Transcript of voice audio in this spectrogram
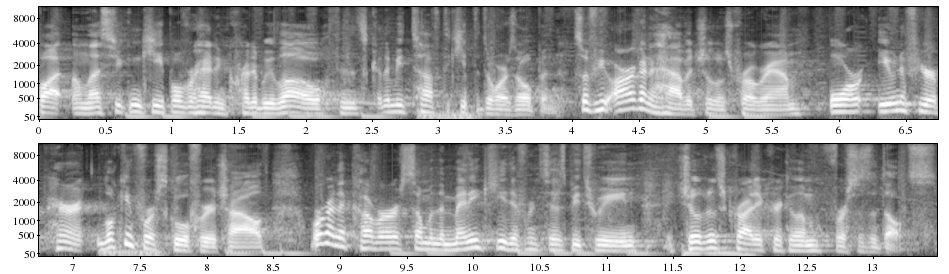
but unless you can keep overhead incredibly low, then it's going to be tough to keep the doors open. So if you are going to have a children's program, or even if you're a parent looking for a school for your child, we're going to cover some of the many key differences between a children's karate curriculum versus adults.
